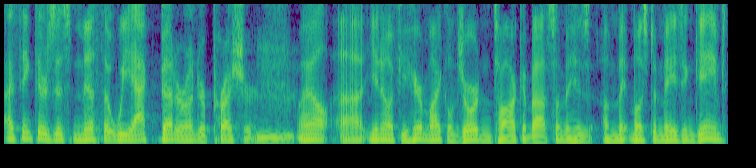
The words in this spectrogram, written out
I think there's this myth that we act better under pressure. Hmm. Well, uh, you know, if you hear Michael Jordan talk about some of his ama- most amazing games,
